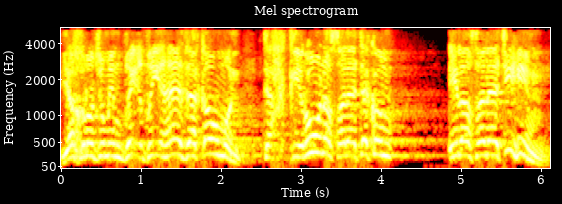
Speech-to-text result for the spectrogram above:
يخرج من ضئضئ هذا قوم تحقرون صلاتكم إلى صلاتهم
